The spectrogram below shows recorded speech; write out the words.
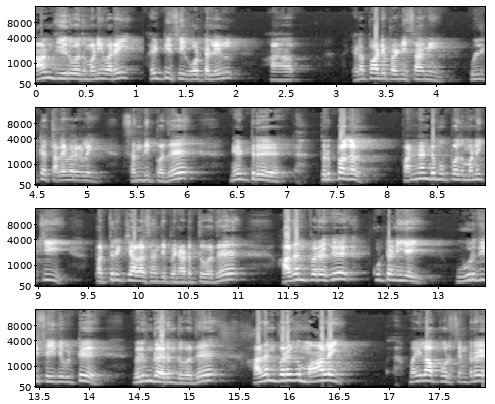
நான்கு இருபது மணி வரை ஐடிசி ஹோட்டலில் எடப்பாடி பழனிசாமி உள்ளிட்ட தலைவர்களை சந்திப்பது நேற்று பிற்பகல் பன்னெண்டு முப்பது மணிக்கு பத்திரிகையாளர் சந்திப்பை நடத்துவது அதன் பிறகு கூட்டணியை உறுதி செய்துவிட்டு விருந்து அருந்துவது அதன் பிறகு மாலை மயிலாப்பூர் சென்று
